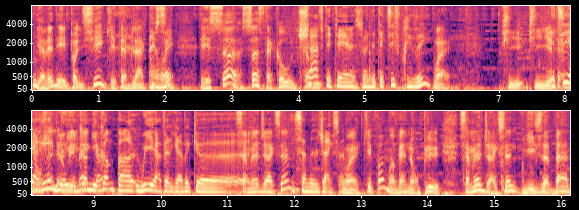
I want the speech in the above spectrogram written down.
Il y avait des policiers qui étaient blacks Ben aussi. ouais. Et ça, ça, c'était cool. Comme- Shaft était c'est un détective privé. Ouais. Puis, puis il Et était- tu arrive, il est comme, il est hein? comme, oui, avec, avec euh, Samuel Jackson? Samuel Jackson. Ouais, qui est pas mauvais non plus. Samuel Jackson, il a bad,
